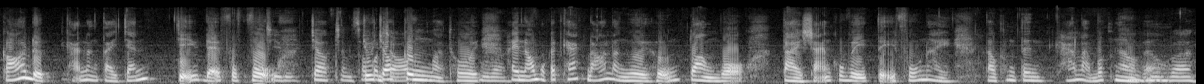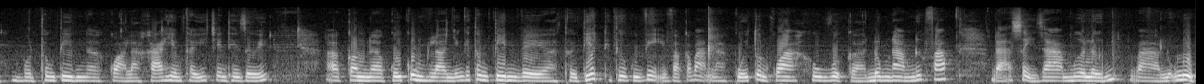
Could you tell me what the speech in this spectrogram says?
có được khả năng tài chính chỉ để phục vụ Chỉ cho chú chó, chó. cưng mà thôi Vâng. hay nói một cách khác đó là người hưởng toàn bộ tài sản của vị tỷ phú này là thông tin khá là bất ngờ phải không? Vâng, một thông tin à, quả là khá hiếm thấy trên thế giới. À, còn à, cuối cùng là những cái thông tin về à, thời tiết thì thưa quý vị và các bạn là cuối tuần qua khu vực à, đông nam nước Pháp đã xảy ra mưa lớn và lũ lụt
